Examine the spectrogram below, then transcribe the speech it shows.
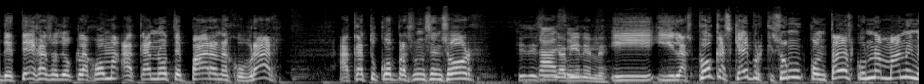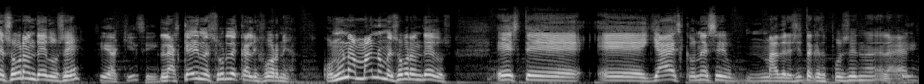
de Texas o de Oklahoma, acá no te paran a cobrar. Acá tú compras un sensor Sí, sí, sí, Ah, ya sí. y, y las pocas que hay, porque son contadas con una mano y me sobran dedos, ¿eh? Sí, aquí sí. Las que hay en el sur de California. Con una mano me sobran dedos. Este, eh, ya es con ese madrecita que se puso en la- Sí.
